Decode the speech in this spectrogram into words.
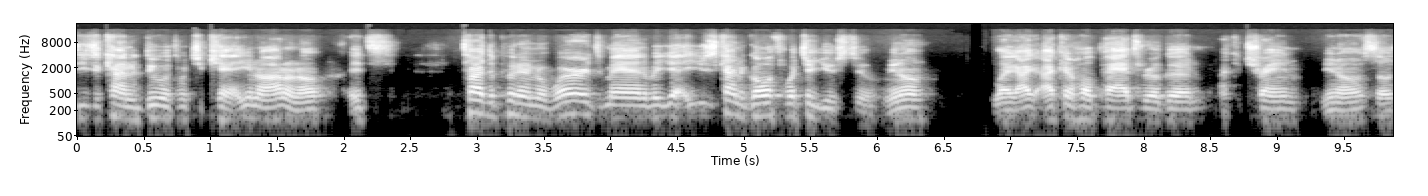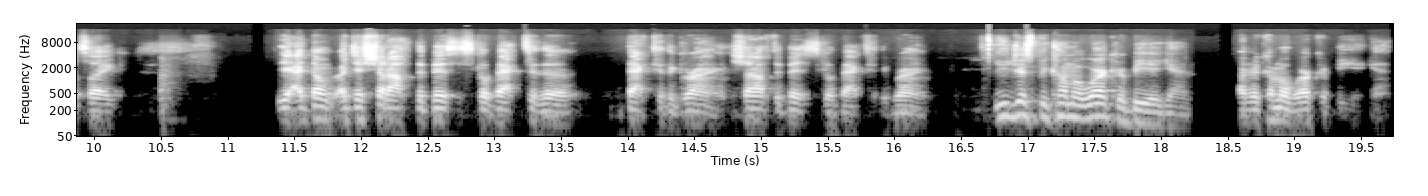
you just kind of do with what you can. You know, I don't know. It's it's hard to put into words, man. But yeah, you just kind of go with what you're used to. You know, like I, I can hold pads real good. I can train. You know, so it's like, yeah, I don't. I just shut off the business, go back to the back to the grind. Shut off the business, go back to the grind. You just become a worker bee again. I become a worker bee again.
